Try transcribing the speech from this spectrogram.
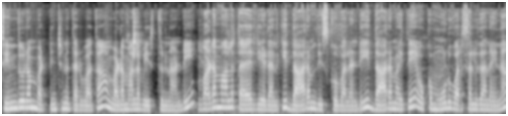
సింధూరం పట్టించిన తర్వాత వడమాల వేస్తున్నా అండి. వడమాల తయారు చేయడానికి దారం తీసుకోవాలండి. దారం అయితే ఒక మూడు వరుసలుగానైనా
